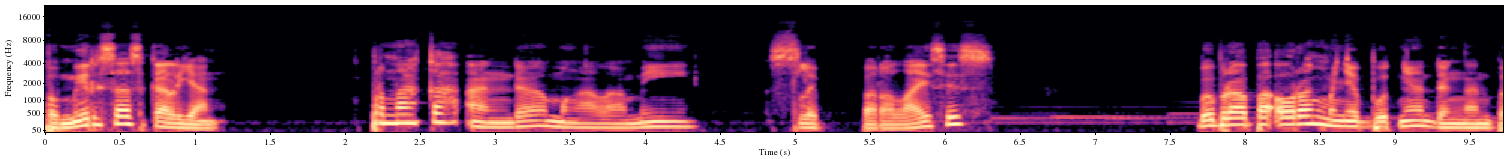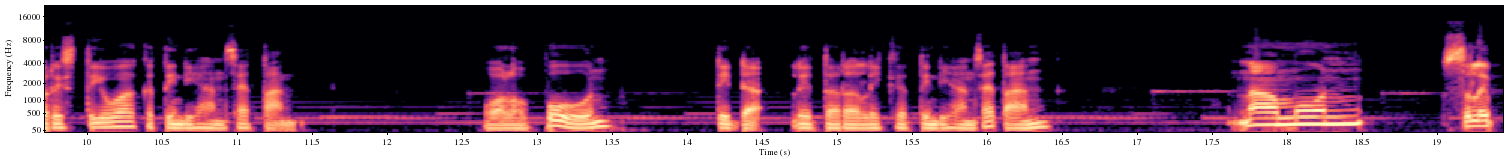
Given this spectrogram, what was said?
Pemirsa sekalian, pernahkah Anda mengalami sleep paralysis? Beberapa orang menyebutnya dengan peristiwa ketindihan setan. Walaupun tidak literally ketindihan setan, namun sleep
